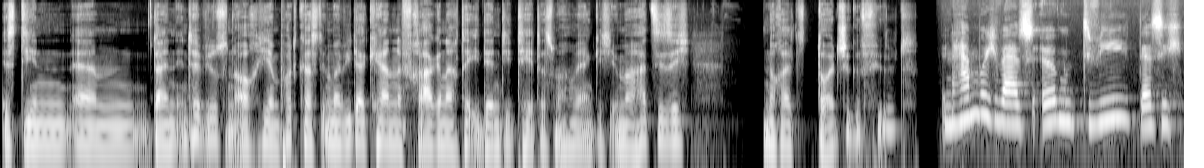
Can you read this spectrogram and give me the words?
ist die in ähm, deinen Interviews und auch hier im Podcast immer wiederkehrende Frage nach der Identität. Das machen wir eigentlich immer. Hat sie sich noch als Deutsche gefühlt? In Hamburg war es irgendwie, dass ich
